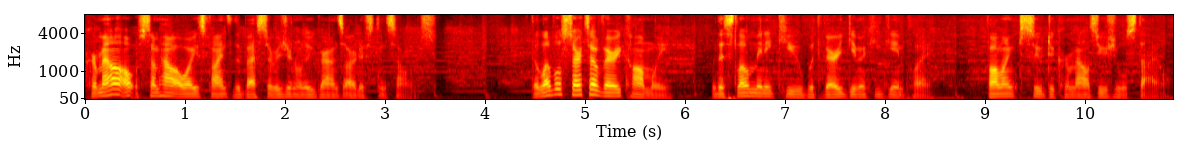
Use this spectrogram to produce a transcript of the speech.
Kermal somehow always finds the best original Newgrounds artists and songs. The level starts out very calmly, with a slow mini cube with very gimmicky gameplay, following suit to Krmal's usual style.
